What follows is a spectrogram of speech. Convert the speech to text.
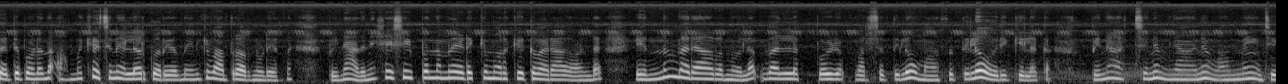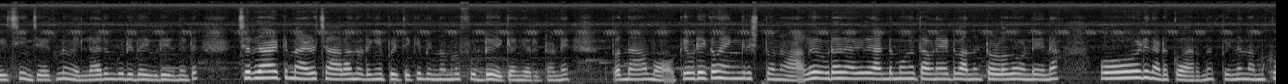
സെറ്റപ്പ് ഉണ്ടെന്ന് അമ്മയ്ക്കും അച്ഛനും എല്ലാവർക്കും അറിയായിരുന്നു എനിക്ക് മാത്രം അറിഞ്ഞുകൂടായിരുന്നു പിന്നെ അതിനുശേഷം ഇപ്പം നമ്മൾ ഇടയ്ക്ക് മുറയ്ക്കൊക്കെ വരാറുണ്ട്. എന്നും വരാറൊന്നുമില്ല. വല്ലപ്പോഴും വർഷത്തിലോ മാസത്തിലോ ഒരിക്കലൊക്കെ. പിന്നെ അച്ഛനും ഞാനും അമ്മയും ചേച്ചിയും ചേട്ടനും എല്ലാവരും കൂടി ഇതാ ഇവിടെ ഇരുന്നിട്ട് ചെറുതായിട്ട് മഴ ചാറാൻ തുടങ്ങിയപ്പോഴത്തേക്കും പിന്നെ നമ്മൾ ഫുഡ് കഴിക്കാൻ കയറിയിട്ടുണ്ട്. അപ്പം ആ മോക്ക് ഇവിടെയൊക്കെ ഭയങ്കര ഇഷ്ടമാണ്. ആൾ ഇവിടെ രണ്ട് മൂന്ന് തവണയായിട്ട് വന്നിട്ടുള്ളത് കൊണ്ട് തന്നെ ഓടി നടക്കുമായിരുന്നു പിന്നെ നമുക്ക്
